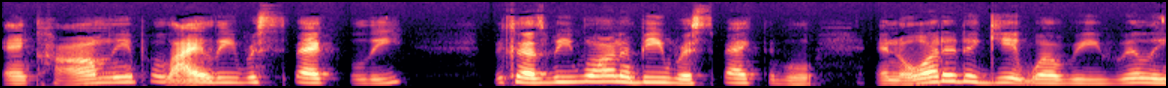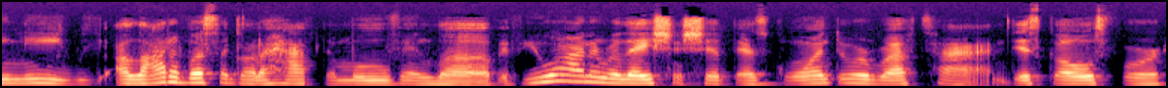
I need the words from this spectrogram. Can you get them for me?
and calmly, politely, respectfully, because we want to be respectable in order to get what we really need, we, a lot of us are going to have to move in love. If you are in a relationship that's going through a rough time, this goes for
